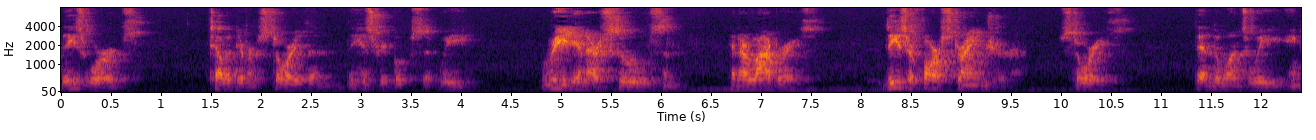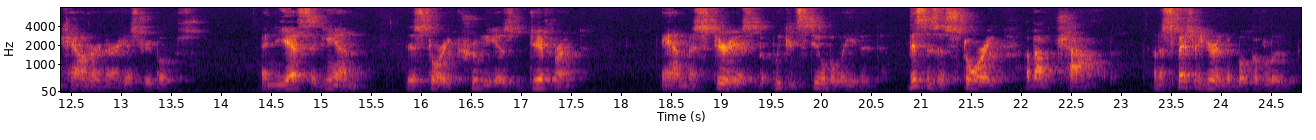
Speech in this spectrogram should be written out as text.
these words tell a different story than the history books that we read in our schools and in our libraries. These are far stranger stories than the ones we encounter in our history books. And yes, again, this story truly is different and mysterious, but we can still believe it. This is a story about a child, and especially here in the book of Luke.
